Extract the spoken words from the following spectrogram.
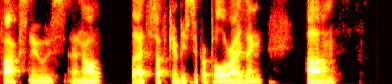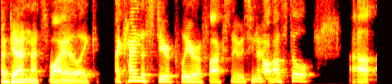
Fox News and all that stuff can be super polarizing. Um, again, that's why I like I kind of steer clear of Fox News. You know, I'll still uh,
